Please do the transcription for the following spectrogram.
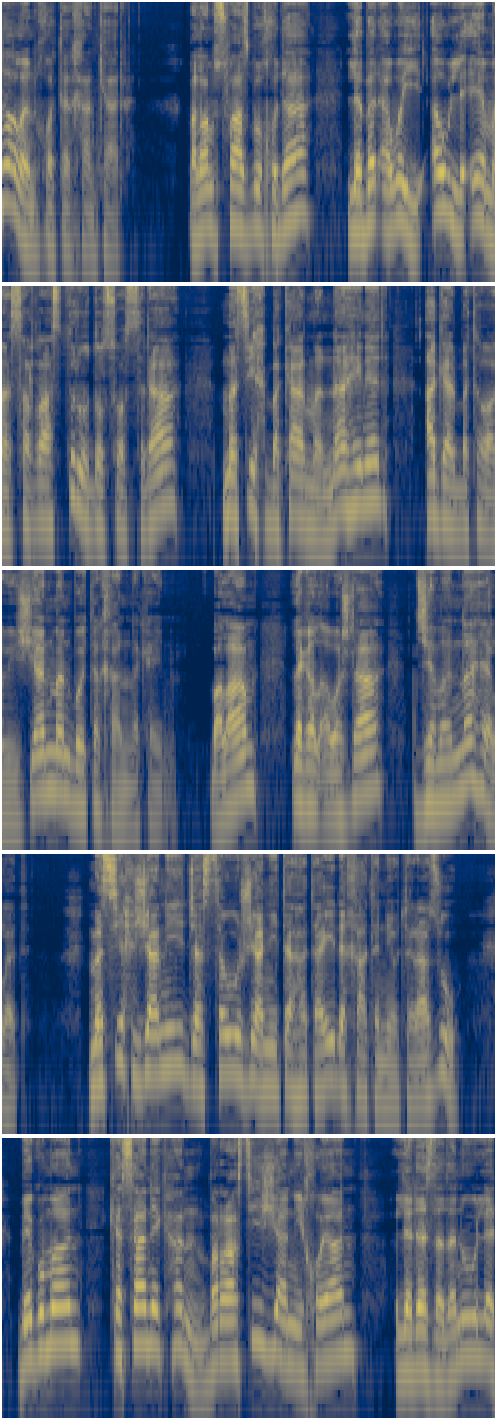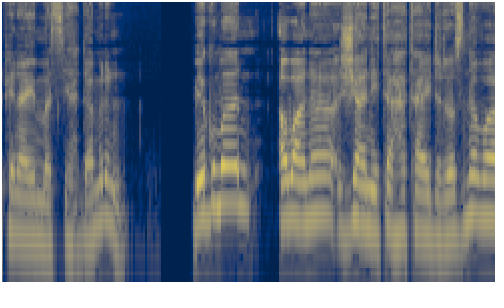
ناڵێن خۆ تەرخانکار بەڵام سوپاس بۆ خوددا لەبەر ئەوەی ئەو لە ئێمە سەرڕاستتر و دڵسۆزترە مەسیح بەکارمان ناهێنێت ئەگەر بە تەواوی ژیانمان بۆی تەرخان نەکەین بەڵام لەگەڵ ئەوەشدا جێمان ناهێڵێت مەسیح ژیانی جەستە و ژیانی تاهەتایی دەخاتە نێو تەرازوو بێگومان کەسانێک هەن بەڕاستی ژیانی خۆیان لەدەست دەدەن و لە پێناوی مەسیح دەمرن بێگومان ئەوانە ژیانی تاهەتایی دەدۆزنەوە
